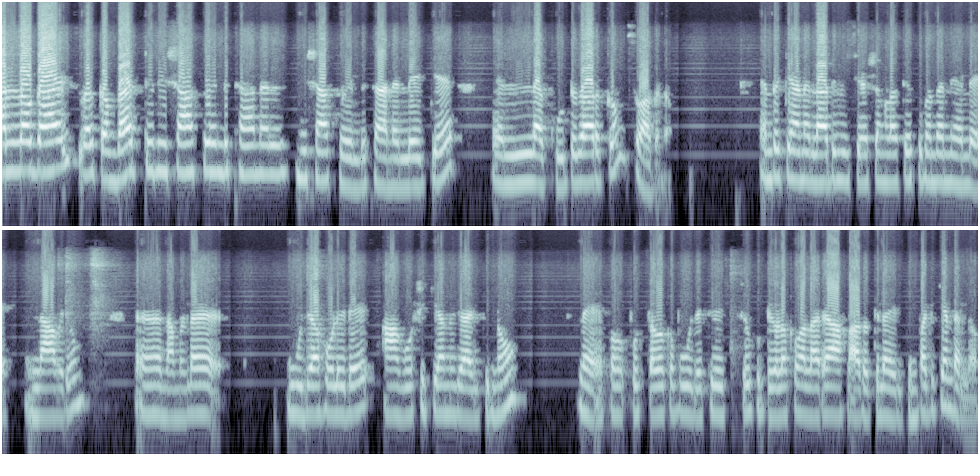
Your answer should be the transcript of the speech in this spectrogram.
Hello guys welcome back to Nisha's world channel Nisha's world ചാനലിലേക്ക് എല്ലാ കൂട്ടുകാർക്കും സ്വാഗതം. എന്തൊക്കെയാണ് എല്ലാവരും വിശേഷങ്ങളൊക്കെ? സുഖം തന്നെയല്ലേ? എല്ലാവരും നമ്മളുടെ പൂജ ഹോളിഡേ ആഘോഷിക്കാന്ന് വിചാരിക്കുന്നു. അല്ലെ? ഇപ്പൊ പുസ്തകമൊക്കെ പൂജയ്ക്ക് വെച്ച്. കുട്ടികളൊക്കെ വളരെ ആഹ്ലാദത്തിലായിരിക്കും. പഠിക്കണ്ടല്ലോ?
